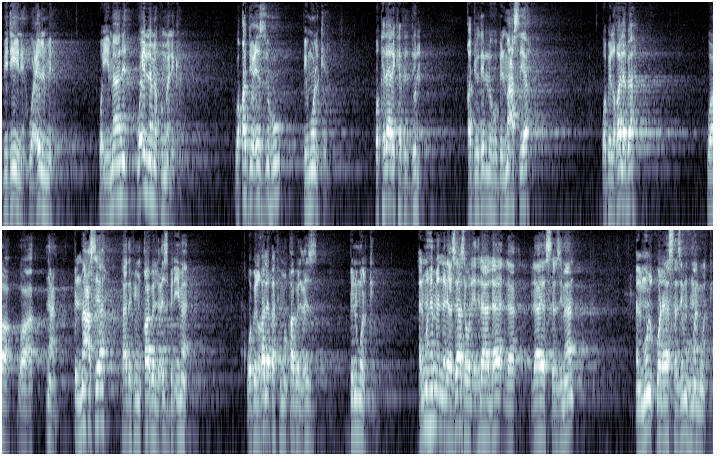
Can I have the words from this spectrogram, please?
بدينه وعلمه وإيمانه وإن لم يكن ملكا. وقد يعزه بملكه. وكذلك في الذل. قد يذله بالمعصية وبالغلبة و... ونعم بالمعصية هذا في مقابل العز بالإيمان. وبالغلبة في مقابل العز بالملك. المهم أن الإعزاز والإذلال لا لا لا يستلزمان الملك ولا يستلزمهما الملك.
